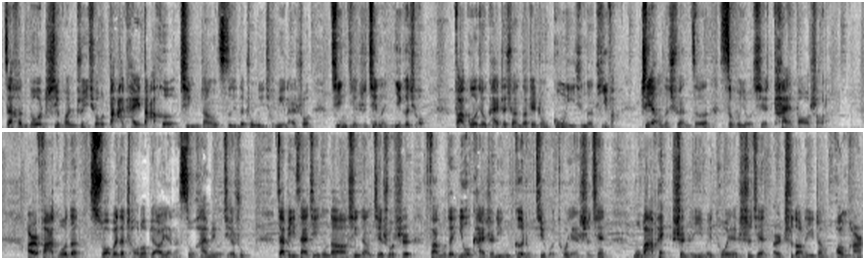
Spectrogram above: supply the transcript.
在很多喜欢追求大开大合、紧张刺激的中立球迷来说，仅仅是进了一个球，法国就开始选择这种公益型的踢法，这样的选择似乎有些太保守了。而法国的所谓的丑陋表演呢，似乎还没有结束。在比赛进行到行将结束时，法国队又开始利用各种机会拖延时间。姆巴佩甚至因为拖延时间而吃到了一张黄牌，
